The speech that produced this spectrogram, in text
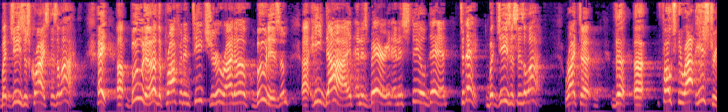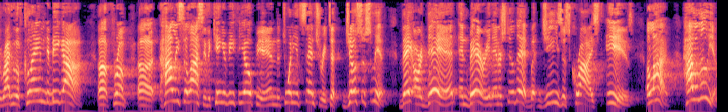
But Jesus Christ is alive. Hey, uh, Buddha, the prophet and teacher, right, of Buddhism, uh, he died and is buried and is still dead today. But Jesus is alive. Right? The folks throughout history, right, who have claimed to be God, uh, from uh, Haile Selassie, the king of Ethiopia in the 20th century, to Joseph Smith, they are dead and buried and are still dead. But Jesus Christ is alive. Hallelujah.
